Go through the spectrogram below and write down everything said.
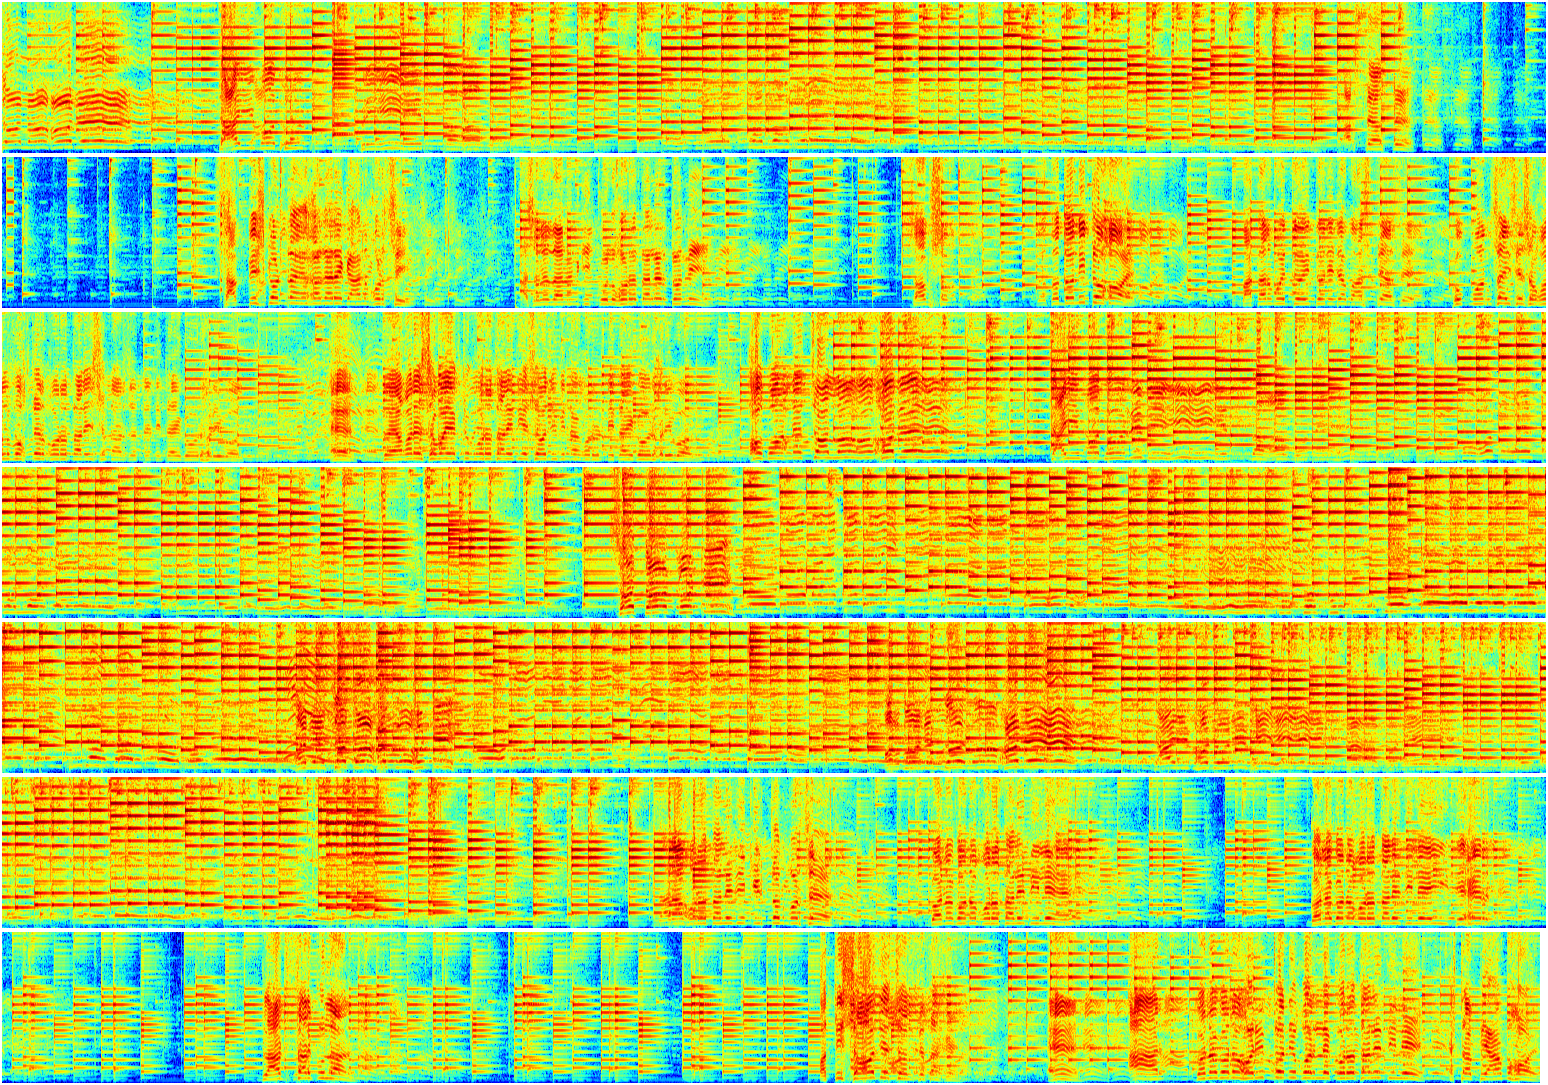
চলো রে। যাই মধুর বৃন্দাবনে। আস্তে আস্তে। ছাব্বিশ ঘণ্টা এক হাজারে গান করছি। আসলে জানেন কি কুল করে তালের ধ্বনি। সব সব যত ধ্বনি তো হয় মাথার মধ্যে ওই ধ্বনিটা বাঁচতে আছে। খুব মন চাইছে সকল ভক্তের করতালি শোনার জন্য, নিতাই গৌর হরি বল। হ্যাঁ দয়া করে সবাই একটু করতালি দিয়ে সহযোগিতা করুন, নিতাই গৌর হরি বল। চলো যাই মধুর শত কোটি করতালি দিয়ে কীর্তন করছে। গণ গণ করতালি দিলে গণ গণ করতালি দিলে এই দেহের ব্লাড সার্কুলার অতি সহজে চলতে থাকে। হ্যাঁ আর গণ গণ হরিধ্বনি করলে, করতালি দিলে একটা ব্যায়াম হয়।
